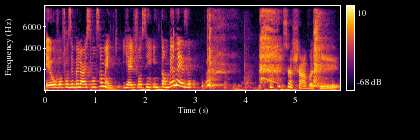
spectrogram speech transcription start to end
eu vou fazer melhor esse lançamento. E aí ele falou assim, então beleza. Por que, que você achava que.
